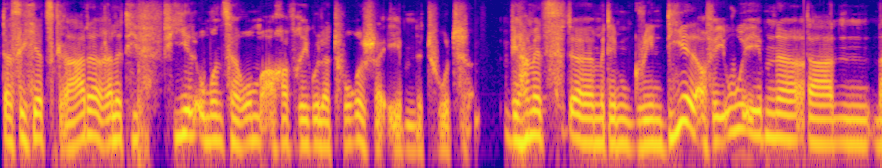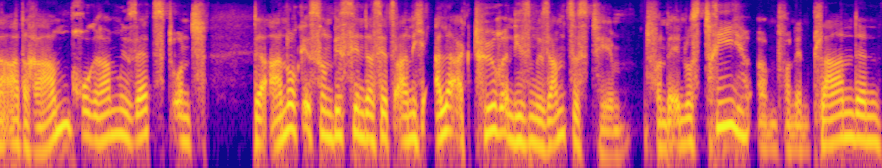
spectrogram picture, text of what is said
dass sich jetzt gerade relativ viel um uns herum auch auf regulatorischer Ebene tut wir haben jetzt äh, mit dem Green Deal auf EU-Ebene da eine Art Rahmenprogramm gesetzt und der Eindruck ist so ein bisschen, dass jetzt eigentlich alle Akteure in diesem Gesamtsystem, von der Industrie, ähm, von den Planenden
